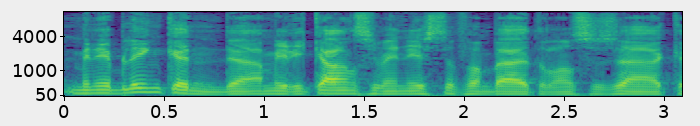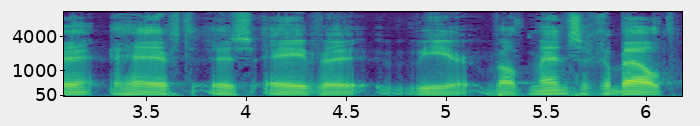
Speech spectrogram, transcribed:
meneer Blinken, de Amerikaanse minister van Buitenlandse Zaken, heeft dus even weer wat mensen gebeld.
